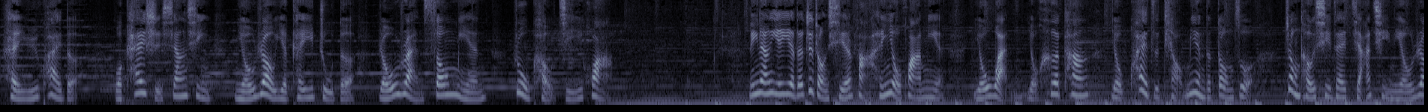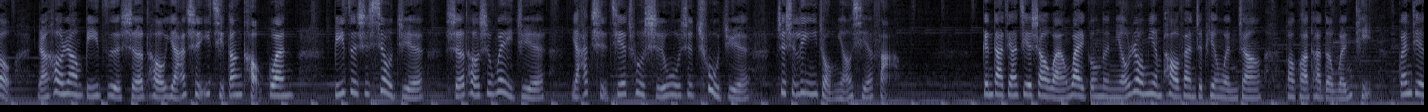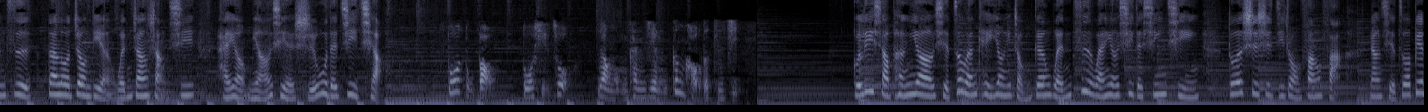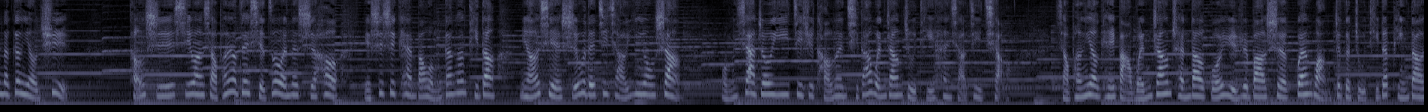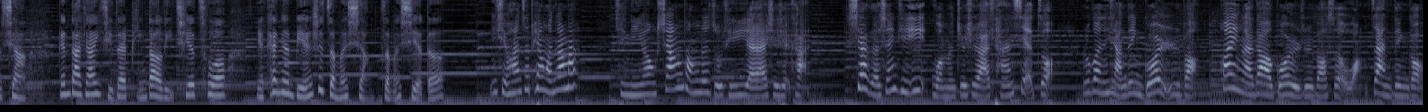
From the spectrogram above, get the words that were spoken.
很愉快的。我开始相信牛肉也可以煮得柔软松绵，入口即化。林良爷爷的这种写法很有画面，有碗，有喝汤，有筷子挑面的动作，重头戏在夹起牛肉，然后让鼻子、舌头、牙齿一起当考官。鼻子是嗅觉，舌头是味觉，牙齿接触食物是触觉，这是另一种描写法。跟大家介绍完外公的牛肉面泡饭这篇文章，包括它的文体、关键字、段落重点、文章赏析，还有描写食物的技巧。多读报，多写作，让我们看见更好的自己。鼓励小朋友写作文，可以用一种跟文字玩游戏的心情，多试试几种方法，让写作变得更有趣。同时，希望小朋友在写作文的时候，也试试看把我们刚刚提到描写食物的技巧应用上。我们下周一继续讨论其他文章主题和小技巧。小朋友可以把文章传到国语日报社官网这个主题的 频道下，跟大家一起在频道里切磋，也看看别人是怎么想、怎么写的。你喜欢这篇文章吗？请你用相同的主题也来写写看。下个星期一，我们继续来谈写作。如果你想订国语日报，欢迎来到国语日报社网站订购。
